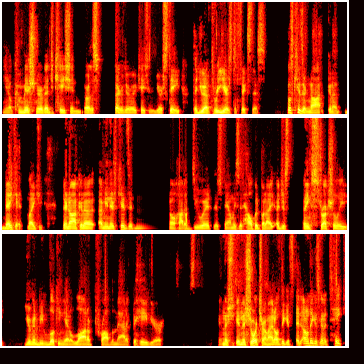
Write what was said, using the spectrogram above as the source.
you know commissioner of education or the secretary of education in your state that you have three years to fix this those kids are not going to make it. Like they're not going to i mean there's kids that know how to do it. There's families that help it but i, I just i think structurally you're going to be looking at a lot of problematic behavior in the in the short term. I don't think it's i don't think it's going to take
